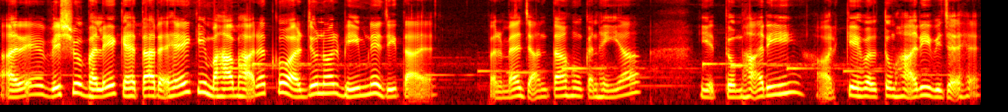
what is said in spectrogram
अरे, विश्व भले कहता रहे कि महाभारत को अर्जुन और भीम ने जीता है, पर मैं जानता हूँ कन्हैया, ये तुम्हारी और केवल तुम्हारी विजय है।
